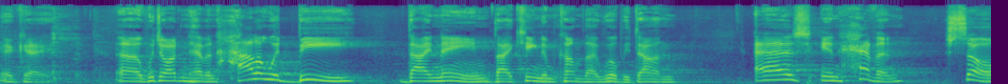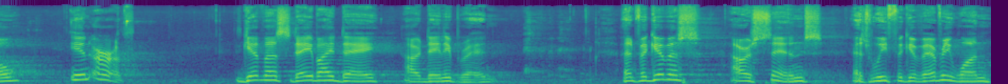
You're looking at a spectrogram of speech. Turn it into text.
Okay. Uh, which art in heaven, hallowed be thy name, thy kingdom come, thy will be done, as in heaven, so in earth. Give us day by day our daily bread, and forgive us our sins as we forgive everyone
